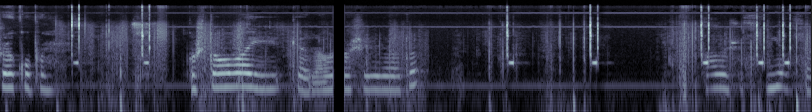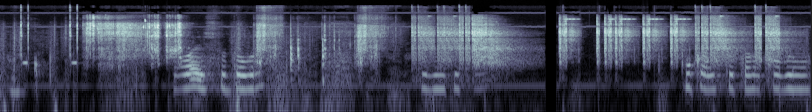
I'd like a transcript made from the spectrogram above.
Що я купам? Още ова и ќе завърши видеото. Абе, ще свия сакам. Това е исто добро. Ще видите сега. Кука исто така како го има.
